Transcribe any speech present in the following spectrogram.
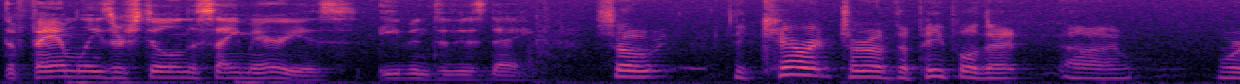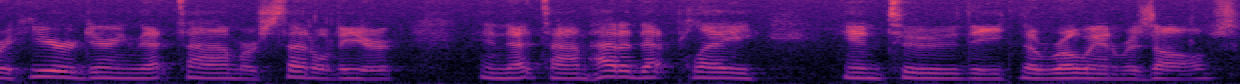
The families are still in the same areas even to this day. So the character of the people that uh, were here during that time or settled here in that time, how did that play into the the Rowan resolves?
